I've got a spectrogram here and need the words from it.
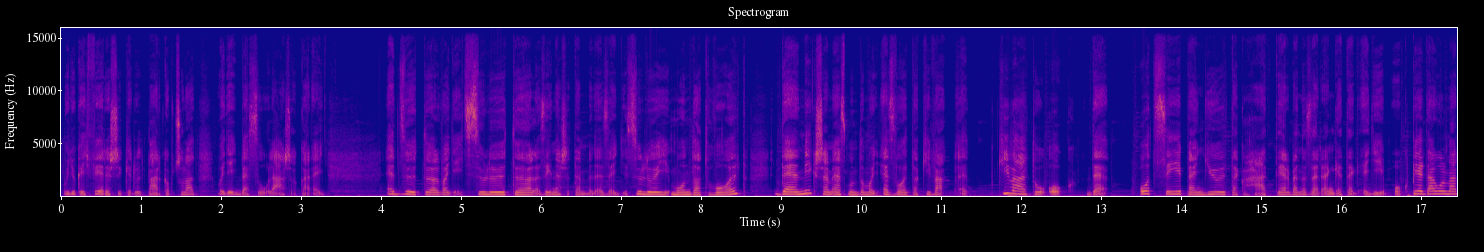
Mondjuk egy félre sikerült párkapcsolat, vagy egy beszólás, akár egy edzőtől, vagy egy szülőtől, az én esetemben ez egy szülői mondat volt, de mégsem ezt mondom, hogy ez volt a kiváltó ok, de ott szépen gyűltek a háttérben az rengeteg egyéb ok. Például már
